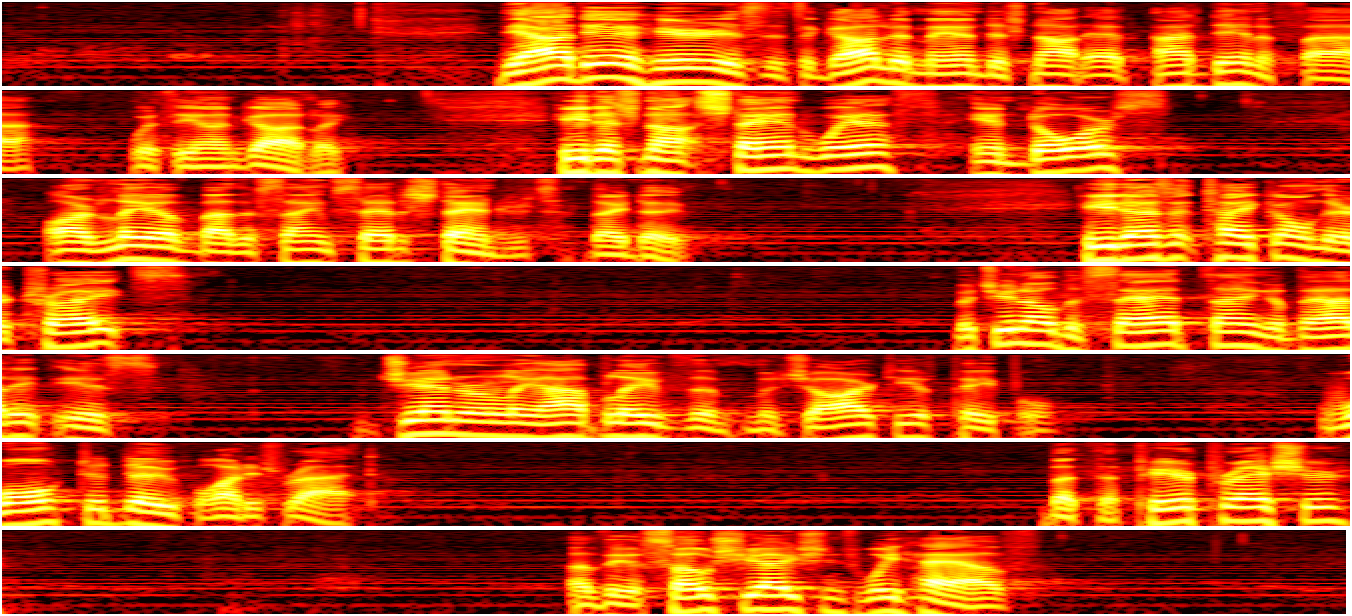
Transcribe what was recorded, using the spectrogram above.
The idea here is that the godly man does not identify with the ungodly. He does not stand with, endorse, or live by the same set of standards they do. He doesn't take on their traits. But you know, the sad thing about it is generally, I believe the majority of people want to do what is right. But the peer pressure of the associations we have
